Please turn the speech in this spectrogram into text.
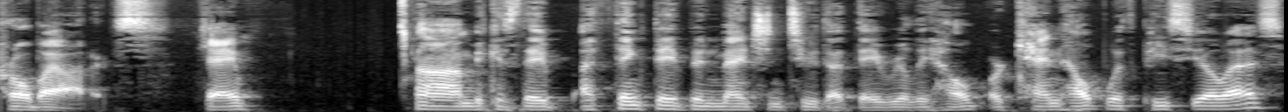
probiotics. Okay um, because they I think they've been mentioned too that they really help or can help with PCOS.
